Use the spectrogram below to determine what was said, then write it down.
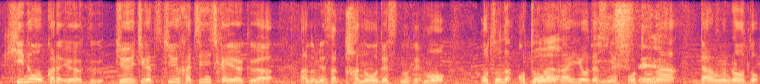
昨日から予約11月18日から予約があの皆さん可能ですのでもう大人大人買いをですねね。大人ダウンロード大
